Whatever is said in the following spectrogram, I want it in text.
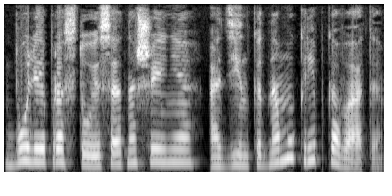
Более простое соотношение один к одному крепковато,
